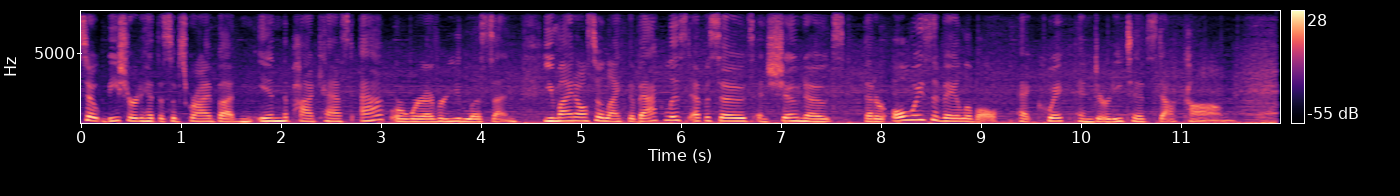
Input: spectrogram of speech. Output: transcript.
So be sure to hit the subscribe button in the podcast app or wherever you listen. You might also like the backlist episodes and show notes that are always available at quick and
